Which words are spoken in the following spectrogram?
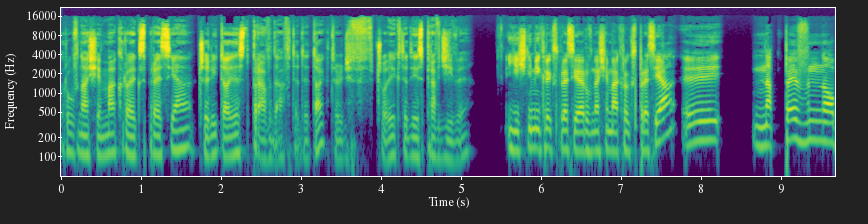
równa się makroekspresja, czyli to jest prawda wtedy, tak? Czyli człowiek wtedy jest prawdziwy. Jeśli mikroekspresja równa się makroekspresja, yy, na pewno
